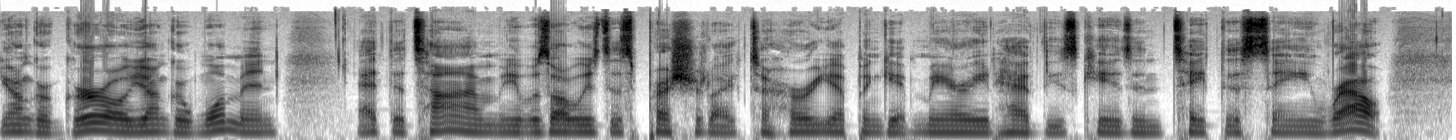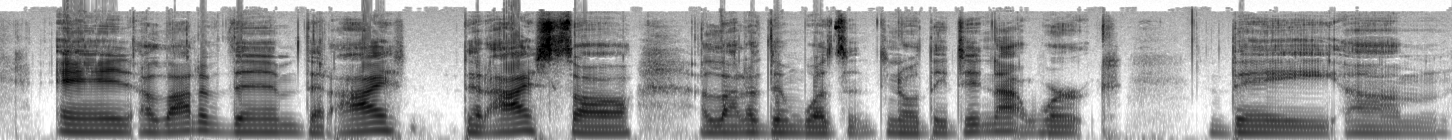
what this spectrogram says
younger girl, younger woman at the time, it was always this pressure like to hurry up and get married, have these kids and take the same route. And a lot of them that I that I saw, a lot of them wasn't, you know, they did not work. They um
